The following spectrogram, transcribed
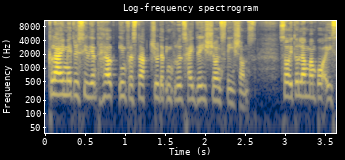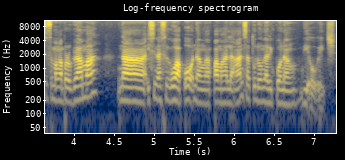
climate resilient health infrastructure that includes hydration stations. So ito lamang po ay isa sa mga programa na isinasagawa po ng ah, pamahalaan sa tulong na rin po ng DOH.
